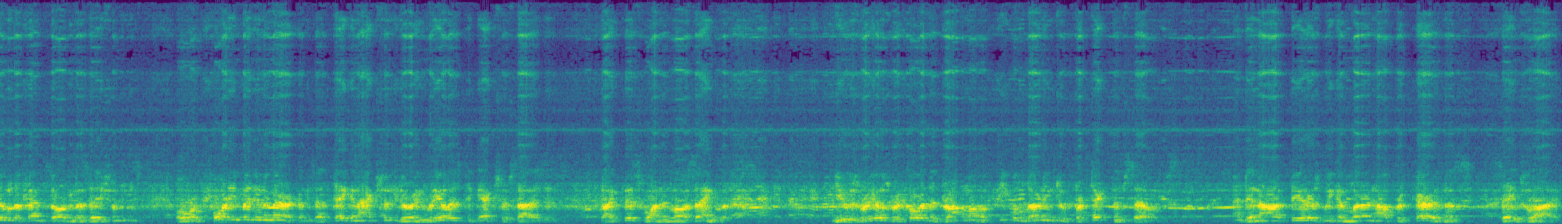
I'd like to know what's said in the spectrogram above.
civil defense organizations, over 40 million Americans have taken action during realistic exercises like this one in Los Angeles. Newsreels record the drama of people learning to protect themselves. And in our theaters, we can learn how preparedness saves lives.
